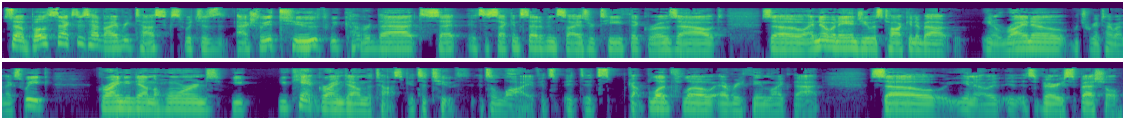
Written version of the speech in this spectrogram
So both sexes have ivory tusks, which is actually a tooth. We covered that set. It's a second set of incisor teeth that grows out. So I know when Angie was talking about, you know, rhino, which we're going to talk about next week, grinding down the horns, you, you can't grind down the tusk. It's a tooth. It's alive. It's, it, it's got blood flow, everything like that. So, you know, it, it's very special.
